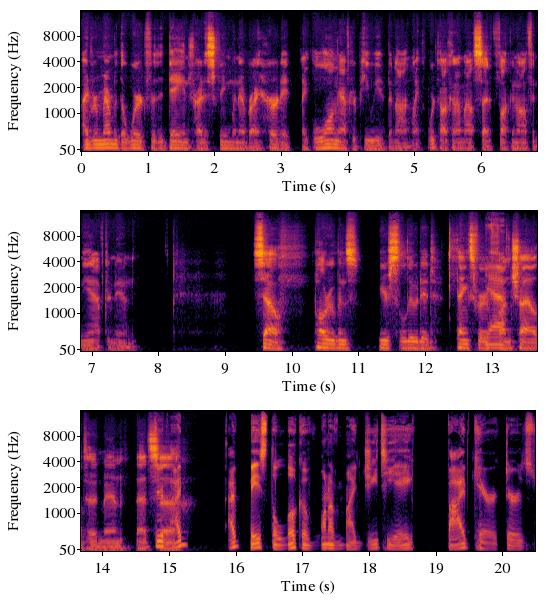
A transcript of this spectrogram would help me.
I'd remember the word for the day and try to scream whenever I heard it, like long after Pee Wee had been on. Like we're talking, I'm outside fucking off in the afternoon. So, Paul Reubens, you're saluted. Thanks for Yeah. a fun childhood, man. That's Dude, uh, I I based the look of one of my GTA five characters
